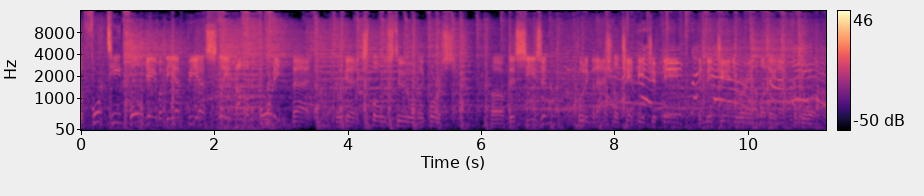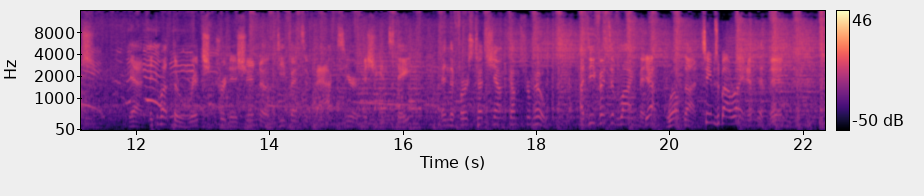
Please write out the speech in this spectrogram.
The 14th bowl game of the FBS slate out of 40 that you'll get exposed to over the course of this season, including the national championship game in mid-January on Monday night from New Orleans. Yeah, think about the rich tradition of defensive backs here at Michigan State. And the first touchdown comes from who? A defensive lineman. Yeah. Well done. Seems about right. And, and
